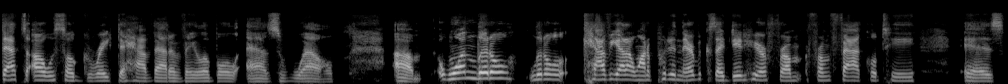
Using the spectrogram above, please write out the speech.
that's also great to have that available as well. Um, one little little caveat I want to put in there because I did hear from from faculty is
